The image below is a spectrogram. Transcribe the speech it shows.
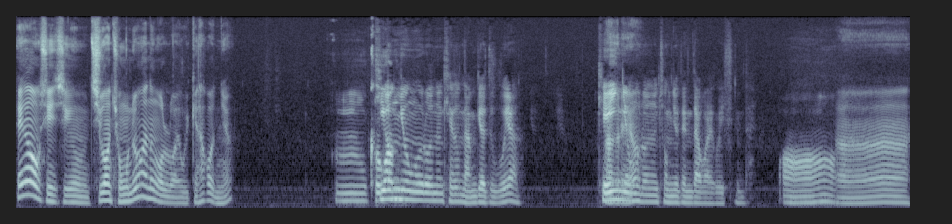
행아웃이 지금 지원 종료하는 걸로 알고 있긴 하거든요. 음 그건 기업용으로는 계속 남겨두고요. 개인용으로는 종료된다고 알고 있습니다. 어 아,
